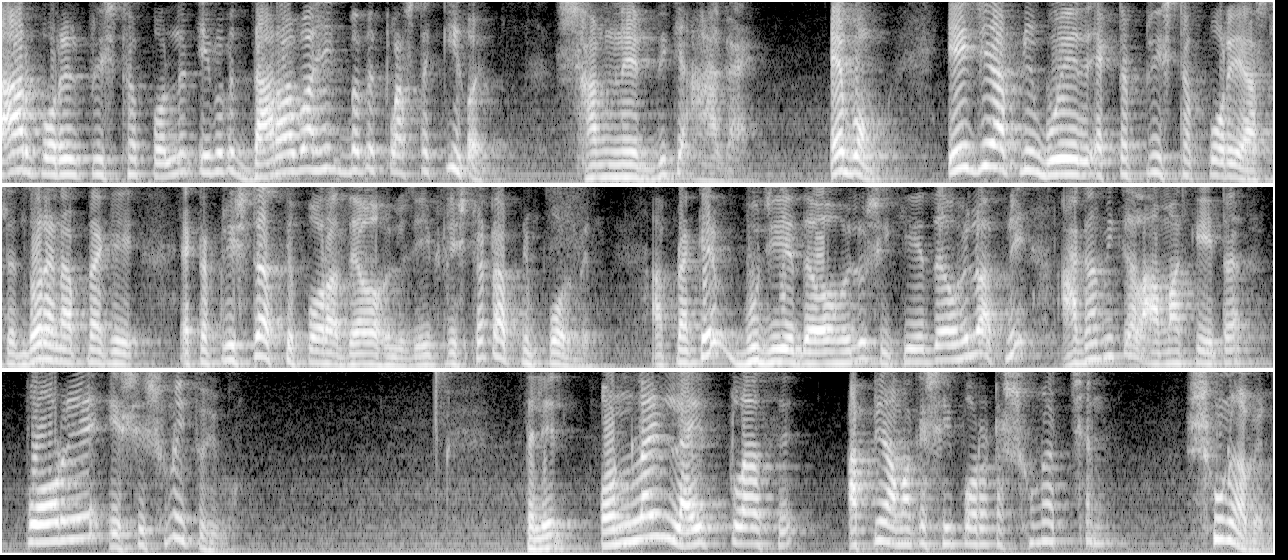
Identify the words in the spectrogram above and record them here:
তার পরের পৃষ্ঠা পড়লেন, এইভাবে ধারাবাহিকভাবে ক্লাসটা কি হয়? সামনের দিকে আগায়। এবং এই যে আপনি বইয়ের একটা পৃষ্ঠা পরে আসলেন, ধরেন আপনাকে একটা পৃষ্ঠা আজকে পড়া দেওয়া হলো যে এই পৃষ্ঠাটা আপনি পড়বেন। আপনাকে বুঝিয়ে দেওয়া হলো শিখিয়ে দেওয়া হলো আপনি আগামীকাল আমাকে এটা পরে এসে শুনেই হইব। তাহলে অনলাইন লাইভ ক্লাসে আপনি আমাকে সেই পড়াটা শোনাচ্ছেন, শোনাবেন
